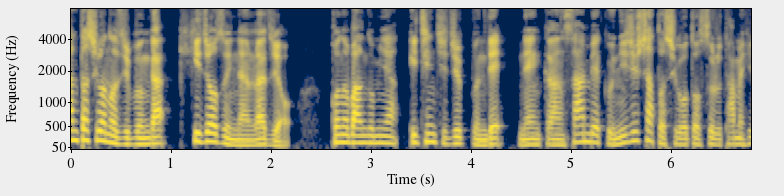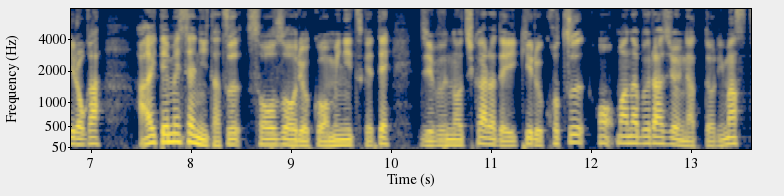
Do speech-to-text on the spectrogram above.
半年後の自分が聞き上手になるラジオ。この番組は1日10分で年間320社と仕事するためひろが相手目線に立つ想像力を身につけて自分の力で生きるコツを学ぶラジオになっております。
